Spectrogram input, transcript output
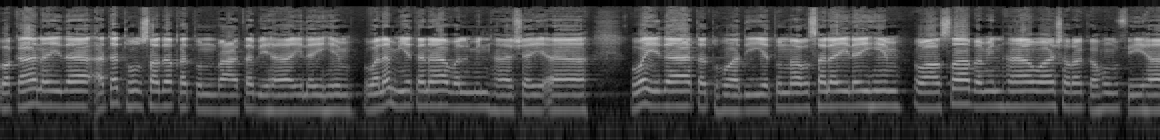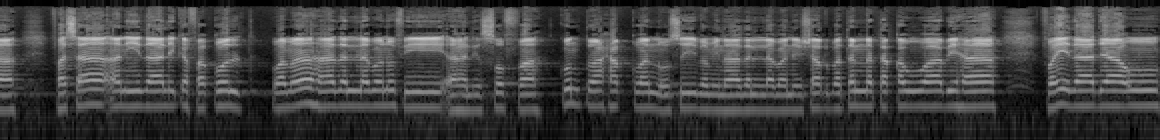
وكان إذا أتته صدقة بعث بها إليهم ولم يتناول منها شيئا. وإذا أتته هدية أرسل إليهم وأصاب منها وأشركهم فيها. فساءني ذلك فقلت وما هذا اللبن في أهل الصفة؟ كنت أحق أن أصيب من هذا اللبن شربة نتقوى بها فإذا جاءوا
